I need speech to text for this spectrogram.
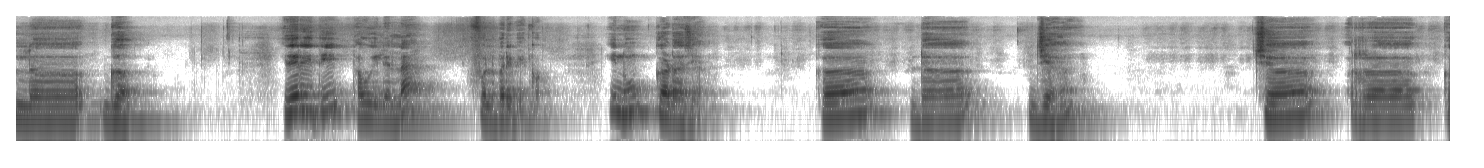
ಲ, ಗ. ಇದೇ ರೀತಿ ತಾವು ಇಲ್ಲೆಲ್ಲ ಫುಲ್ ಬರಿಬೇಕು. ಇನ್ನು ಕಡಜ. ಕ ಡ ಜ ಚ, ರ, ಕ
